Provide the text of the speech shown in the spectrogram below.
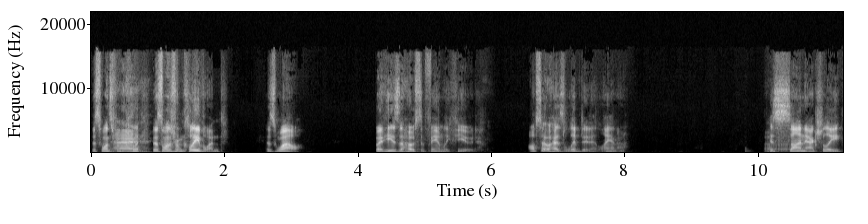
This one's from Cle- Ah. this one's from Cleveland as well, but he's the host of Family Feud. Also has lived in Atlanta. His Uh, son actually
